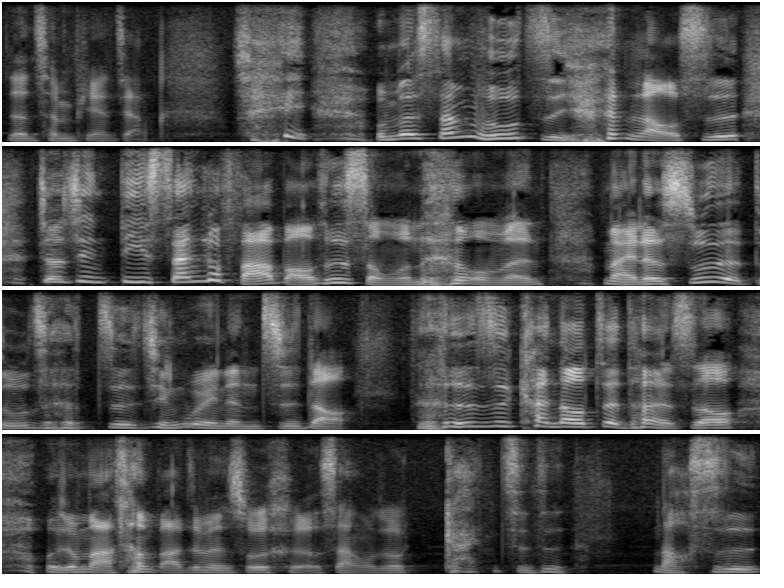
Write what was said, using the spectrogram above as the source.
人称篇这样。所以我们三浦子苑老师究竟第三个法宝是什么呢？我们买了书的读者至今未能知道。可是看到这段的时候，我就马上把这本书合上。我说：“干，真是老师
